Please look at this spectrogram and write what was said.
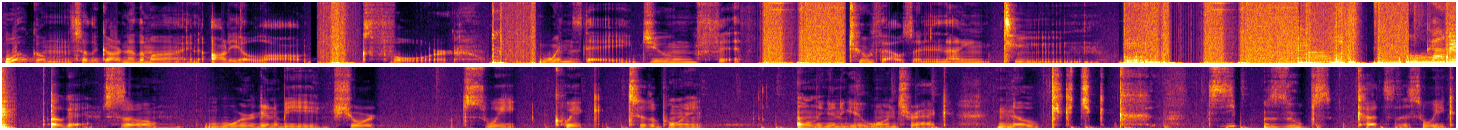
Welcome to the Garden of the Mind audio logs for Wednesday, June 5th, 2019. Okay, so we're gonna be short, sweet, quick, to the point. Only gonna get one track. No zoops cuts this week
